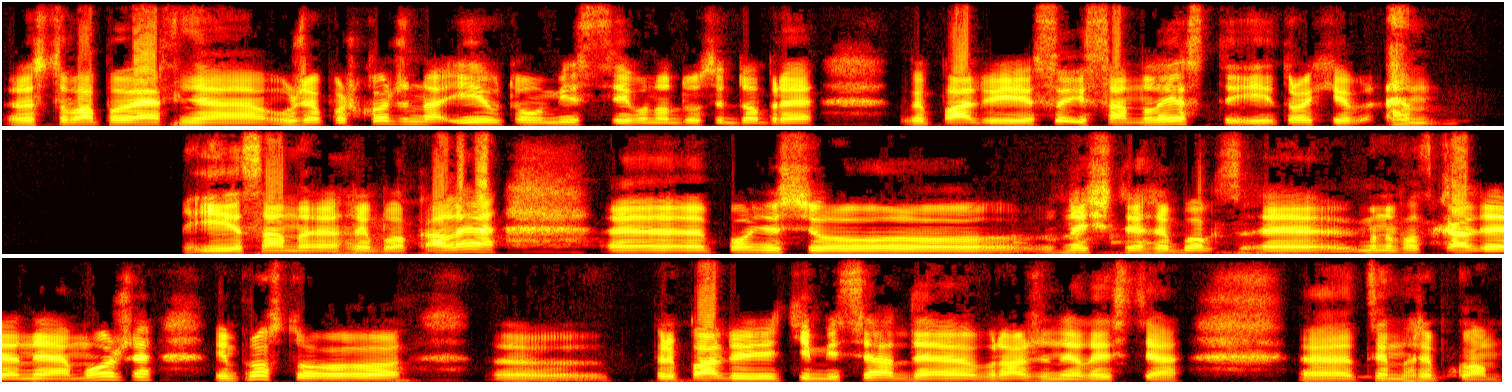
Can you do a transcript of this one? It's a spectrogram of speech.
листова поверхня вже пошкоджена, і в тому місці воно досить добре випалює і сам лист, і трохи і сам е, грибок. Але е, повністю знищити грибок е, монофоскалі не може. Він просто е, припалює ті місця, де вражене листя е, цим грибком.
